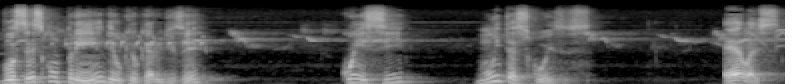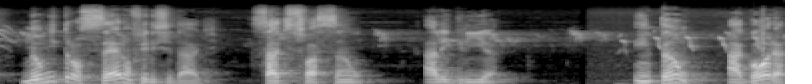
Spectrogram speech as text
Vocês compreendem o que eu quero dizer? Conheci muitas coisas. Elas não me trouxeram felicidade, satisfação, alegria então, agora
